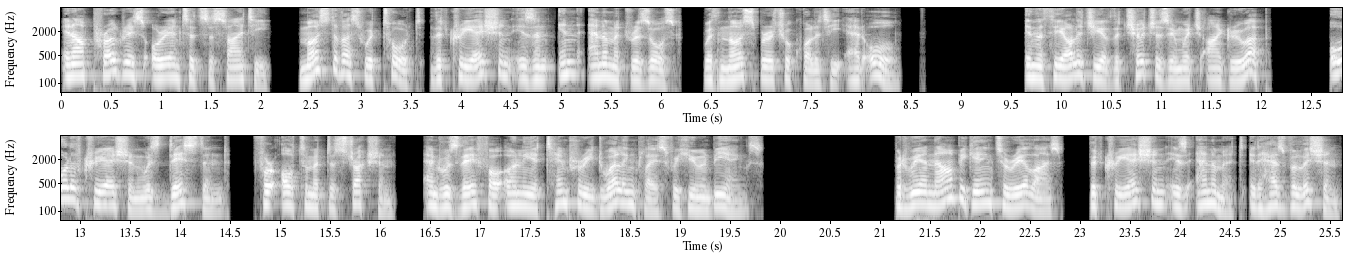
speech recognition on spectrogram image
In our progress oriented society, most of us were taught that creation is an inanimate resource with no spiritual quality at all. In the theology of the churches in which I grew up, all of creation was destined for ultimate destruction and was therefore only a temporary dwelling place for human beings. But we are now beginning to realize that creation is animate, it has volition,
